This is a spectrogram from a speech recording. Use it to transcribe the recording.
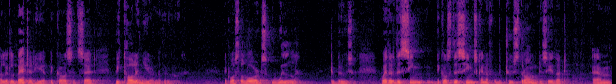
a little better here because it said, Be tall in year na It was the Lord's will to bruise him. Whether this seems, because this seems kind of a bit too strong to say that um,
